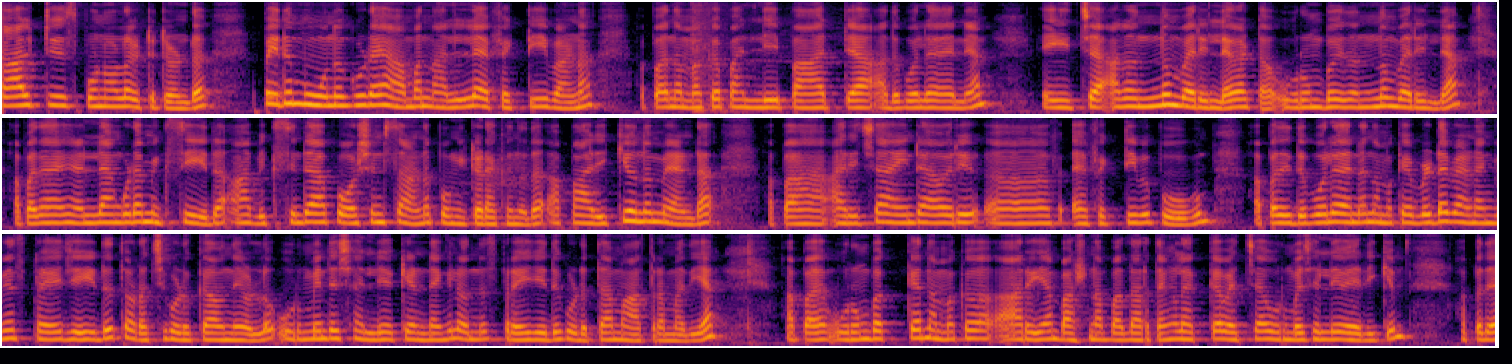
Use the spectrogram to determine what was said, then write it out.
കാൽ ടീസ്പൂണോളം ഇട്ടിട്ടുണ്ട്. അപ്പോൾ ഇത് മൂന്നും കൂടെ ആകുമ്പോൾ നല്ല എഫക്റ്റീവാണ് അപ്പോൾ നമുക്ക് പല്ലി പാറ്റ അതുപോലെ തന്നെ ഈച്ച അതൊന്നും വരില്ല കേട്ടോ. ഉറുമ്പ് ഇതൊന്നും വരില്ല. അപ്പോൾ അത് എല്ലാം കൂടെ മിക്സ് ചെയ്ത് ആ വിക്സിന്റെ ആ പോർഷൻസാണ് പൊങ്ങിക്കിടക്കുന്നത്. അപ്പോൾ അരിക്കൊന്നും വേണ്ട. അപ്പോൾ അരിച്ച അതിന്റെ ആ ഒരു എഫക്റ്റീവ് പോകും. അപ്പോൾ ഇതുപോലെ തന്നെ നമുക്ക് എവിടെ വേണമെങ്കിലും സ്പ്രേ ചെയ്ത് തുടച്ച് കൊടുക്കാവുന്നേ ഉള്ളൂ. ഉറുമ്പിന്റെ ശല്യമൊക്കെ ഉണ്ടെങ്കിൽ ഒന്ന് സ്പ്രേ ചെയ്ത് കൊടുത്താൽ മാത്രം മതിയാ. അപ്പോൾ ഉറുമ്പൊക്കെ നമുക്ക് അറിയാം ഭക്ഷണ പദാർത്ഥങ്ങളൊക്കെ വെച്ചാൽ ഉറുമ്പ് ശല്യമായിരിക്കും അപ്പോൾ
